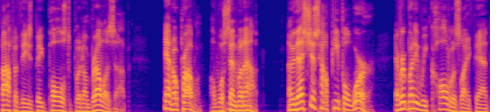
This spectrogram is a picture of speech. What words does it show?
top of these big poles to put umbrellas up." Yeah, no problem. We'll send one out. I mean, that's just how people were. Everybody we called was like that.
